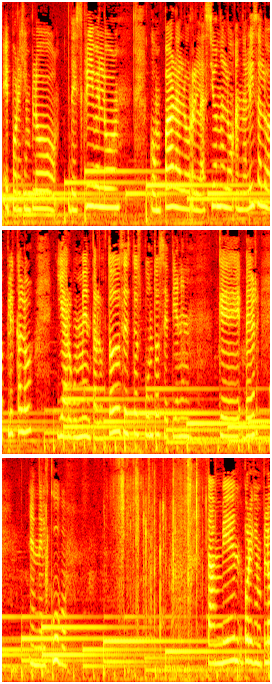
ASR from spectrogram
Eh, por ejemplo, descríbelo, compáralo, relaciónalo, analízalo, aplícalo y argumentalo. Todos estos puntos se tienen que ver en el cubo. También, por ejemplo,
